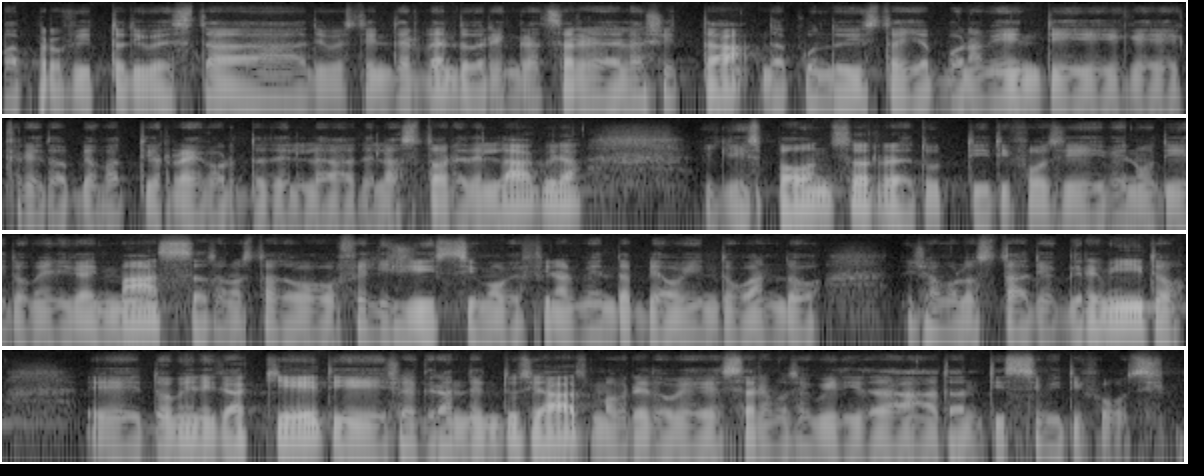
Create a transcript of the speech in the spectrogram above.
Approfitto di, questa, di questo intervento per ringraziare la città dal punto di vista degli abbonamenti che credo abbia fatto il record della, della storia dell'Aquila, gli sponsor, tutti i tifosi venuti domenica in massa, sono stato felicissimo che finalmente abbiamo vinto quando diciamo, lo stadio è gremito e domenica a Chieti c'è grande entusiasmo, credo che saremo seguiti da tantissimi tifosi.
